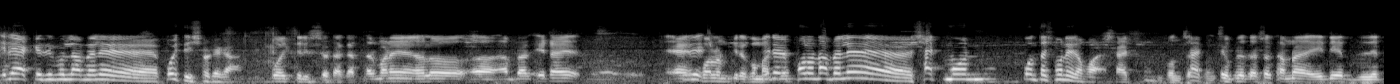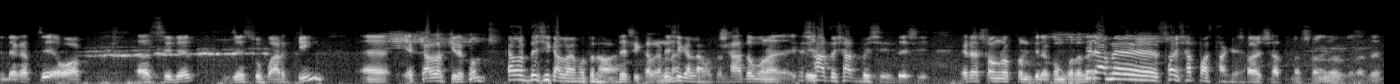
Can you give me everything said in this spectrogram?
এটা এক কেজি মূল্য আপনার পঁয়ত্রিশশো টাকা। পঁয়ত্রিশশো টাকা। তার মানে হলো আপনার এটায় এটা- ফলন কীরকম ফলন আপনার ষাট মন পঞ্চাশ মন এরকম হয়। ষাট পঞ্চাশ সুপ্রিয় দর্শক আমরা এই যে যেটি দেখাচ্ছি হক সিডের যে সুপার কিং এর কালার কীরকম? কালার দেশি কালার মতন হয়। দেশি কালার দেশি কালার মতন। স্বাদও মনে হয় একটু স্বাদ বেশি। দেশি এটা সংরক্ষণ কীরকম করা যায়? এটা আপনার ছয় সাত মাস থাকে। ছয় সাত মাস সংগ্রহ করা যায়।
